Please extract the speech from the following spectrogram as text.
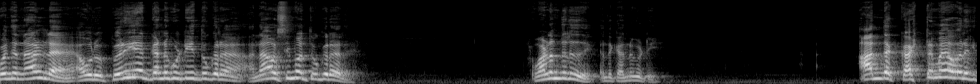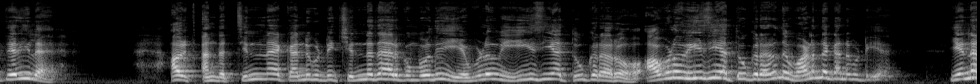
கொஞ்ச நாளில் அவர் பெரிய கன்றுக்குட்டியை தூக்குறார். அனாவசியமாக தூக்குறாரு. வளர்ந்துடுது அந்த கன்றுக்குட்டி அந்த கஷ்டமே அவருக்கு தெரியல. அவர் அந்த சின்ன கண்ணுக்குட்டி சின்னதாக இருக்கும்போது எவ்வளவு ஈஸியாக தூக்குறாரோ அவ்வளோ ஈஸியாக தூக்குறாரு அந்த வளர்ந்த கண்ணுக்குட்டியை. ஏன்னா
